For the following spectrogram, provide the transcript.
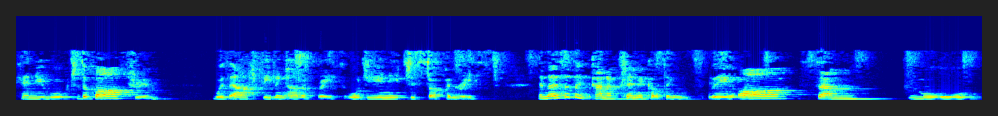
Can you walk to the bathroom without feeling out of breath? Or do you need to stop and rest? And those are the kind of clinical things. There are some more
